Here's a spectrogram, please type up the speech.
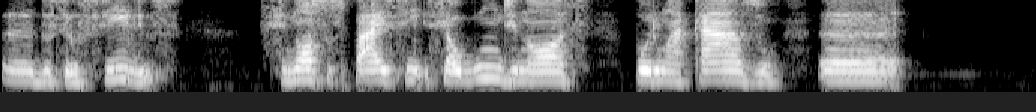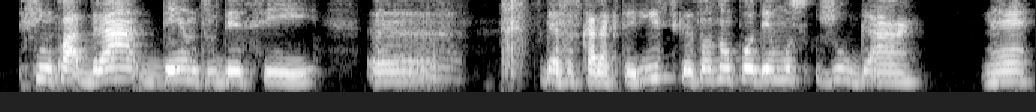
uh, dos seus filhos, se nossos pais, se, se algum de nós, por um acaso, uh, se enquadrar dentro desse, dessas características, nós não podemos julgar né,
